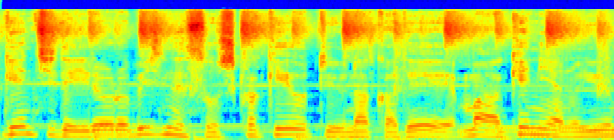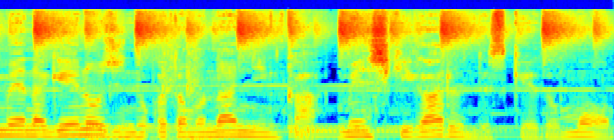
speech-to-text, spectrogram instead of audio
現地でいろいろビジネスを仕掛けようという中で、まあ、ケニアの有名な芸能人の方も何人か面識があるんですけれども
